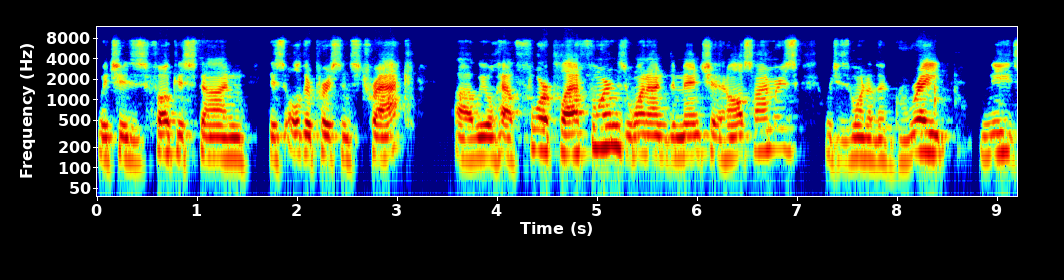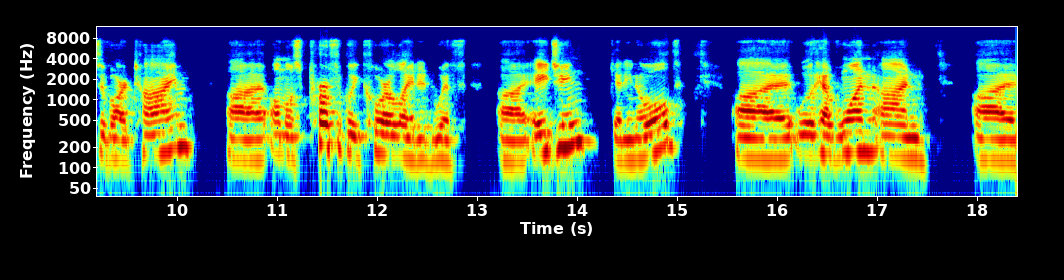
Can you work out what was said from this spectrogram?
which is focused on this older person's track. Uh, we will have four platforms, one on dementia and Alzheimer's, which is one of the great needs of our time, uh, almost perfectly correlated with uh, aging, getting old. we'll have one on uh,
